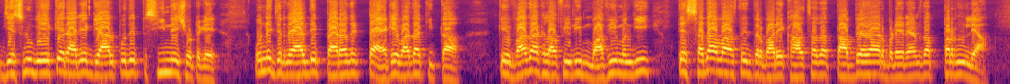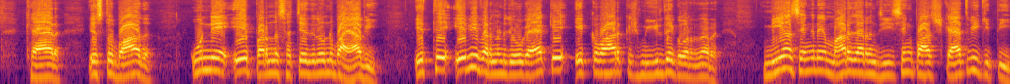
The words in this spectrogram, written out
ਜਿਸ ਨੂੰ ਵੇਖ ਕੇ ਰਾਜੇ ਗਿਆਲਪੋ ਦੇ ਪਸੀਨੇ ਛੁੱਟ ਗਏ। ਉਹਨੇ ਜਰਨੈਲ ਦੇ ਪੈਰਾਂ ਤੇ ਢਹਿ ਕੇ ਵਾਅਦਾ ਕੀਤਾ ਕਿ ਵਾਅਦਾ ਖਿਲਾਫੀ ਲਈ ਮਾਫੀ ਮੰਗੀ ਤੇ ਸਦਾ ਵਾਸਤੇ ਦਰਬਾਰੇ ਖਾਲਸਾ ਦਾ ਤਾਬੇਦਾਰ ਬਣੇ ਰਹਿਣ ਦਾ ਪਰਨ ਲਿਆ। ਖੈਰ, ਇਸ ਤੋਂ ਬਾਅਦ ਉਹਨੇ ਇਹ ਪਰਨ ਸੱਚੇ ਦਿਲੋਂ ਨਿਭਾਇਆ ਵੀ। ਇੱਥੇ ਇਹ ਵੀ ਵਰਣਨਯੋਗ ਹੈ ਕਿ ਇੱਕ ਵਾਰ ਕਸ਼ਮੀਰ ਦੇ ਗਵਰਨਰ ਮੀਆਂ ਸਿੰਘ ਨੇ ਮਹਾਰਾਜਾ ਰਣਜੀਤ ਸਿੰਘ ਪਾਸ ਸ਼ਿਕਾਇਤ ਵੀ ਕੀਤੀ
